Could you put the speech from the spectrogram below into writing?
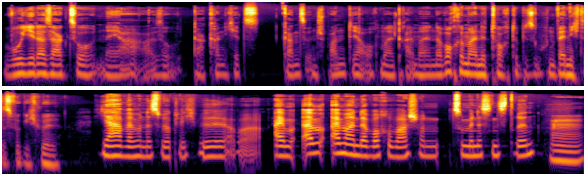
wo jeder sagt so, naja, also da kann ich jetzt ganz entspannt ja auch mal dreimal in der Woche meine Tochter besuchen, wenn ich das wirklich will. Ja, wenn man das wirklich will, aber einmal, einmal in der Woche war schon zumindest drin. Mhm.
